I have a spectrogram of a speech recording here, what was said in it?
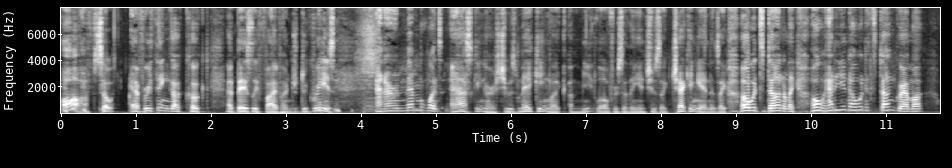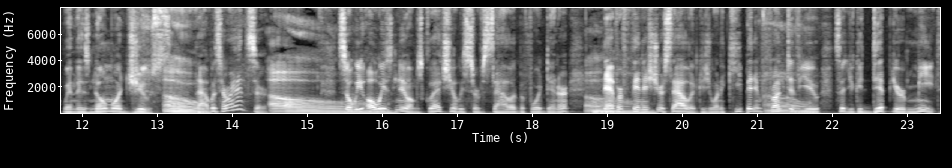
off. So everything got cooked at basically 500 degrees. And I remember once asking her, she was making like a meatloaf or something, and she was like checking in and it's like, oh, it's done. I'm like, oh, how do you know when it's done, Grandma? When there's no more juice. Oh. That was her answer. Oh. So we always knew. I was glad she always served salad before dinner. Oh. Never finish oh. your salad because you want to keep it in front of Oh. you so that you could dip your meat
